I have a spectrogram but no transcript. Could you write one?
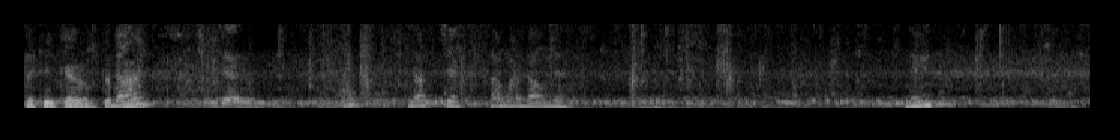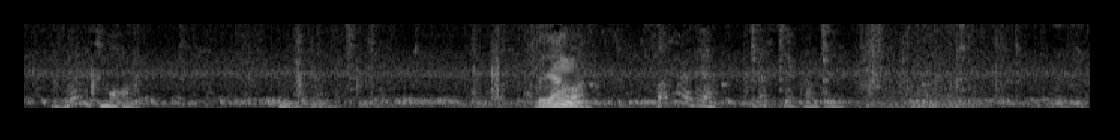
taking care of the Down. birds. this are Just check somewhere down there. There isn't. It's very small. The young one. Somewhere there. Just check, Uncle. this.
